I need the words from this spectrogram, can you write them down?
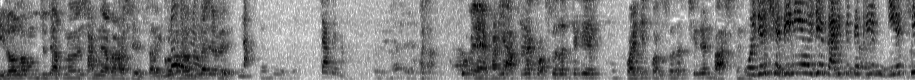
হিরো আলম যদি আপনার সামনে আবার আসে তাই কথা উল্টা যাবে? না যাবে না। আচ্ছা, মানে আপনারা কক্সবাজার থেকে কয়দিন কক্সবাজার ছিলেন বা আসছেন? ওই যে সেদিনই ওই যে গাড়িতে দেখলেন গিয়েছি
